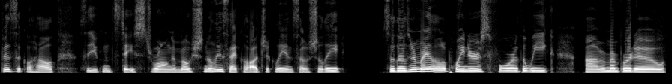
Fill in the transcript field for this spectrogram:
physical health so you can stay strong emotionally, psychologically, and socially. So, those are my little pointers for the week. Uh, remember to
